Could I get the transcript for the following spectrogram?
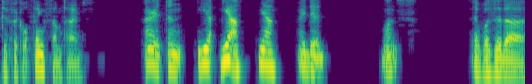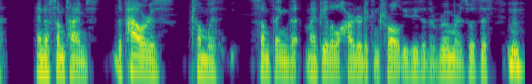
difficult things sometimes. All right, then. Yeah, yeah, yeah, I did once. And was it, uh, I know sometimes the powers come with something that might be a little harder to control. Least these are the rumors. Was this mm.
